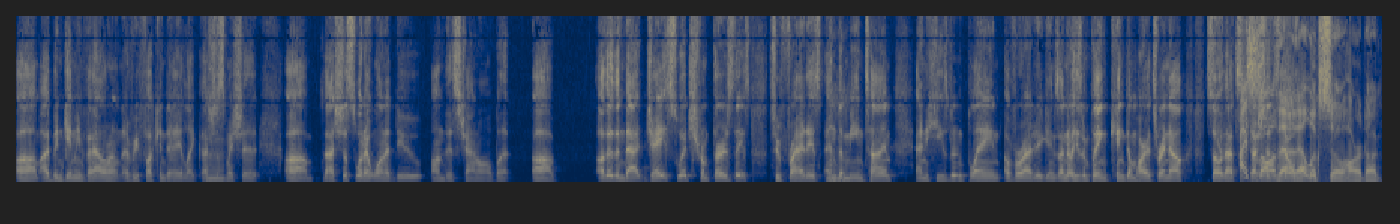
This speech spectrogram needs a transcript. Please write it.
Um, I've been gaming Valorant every fucking day, like that's just my shit. Um, that's just what I want to do on this channel. But uh, other than that, Jay switched from Thursdays to Fridays in the meantime, and he's been playing a variety of games. I know he's been playing Kingdom Hearts right now, so that's I that saw that. dope. That looks so hard, dog.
